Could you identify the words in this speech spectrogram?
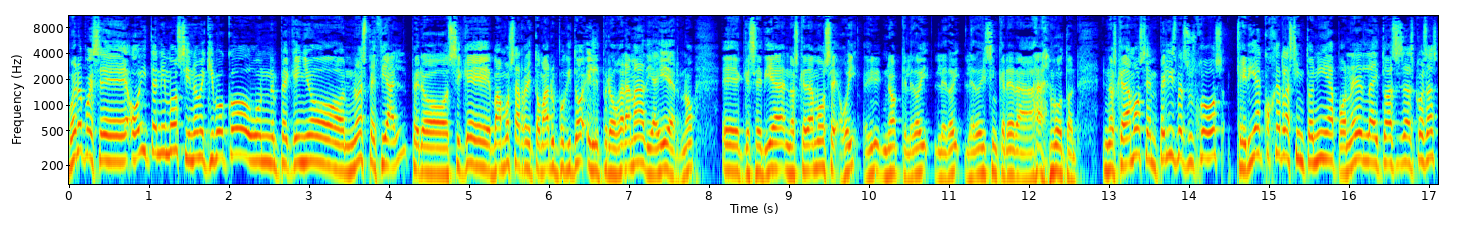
Bueno, pues eh, hoy tenemos, si no me equivoco, un pequeño, no especial, pero sí que vamos a retomar un poquito el programa de ayer, ¿no? Eh, que sería, nos quedamos, eh, uy, no, que le doy, le doy, le doy sin querer al botón. Nos quedamos en pelis versus juegos. Quería coger la sintonía, ponerla y todas esas cosas,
